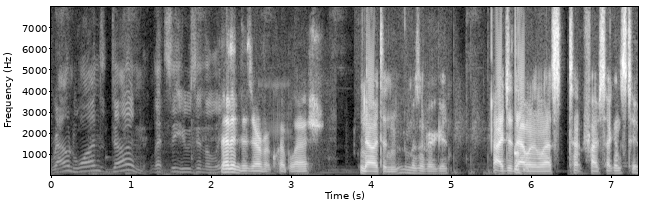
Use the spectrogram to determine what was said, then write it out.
Round one's done. Let's see who's in the lead. That didn't deserve a quiplash. No, it didn't. It wasn't very good. I did that one in the last 10, five seconds too.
